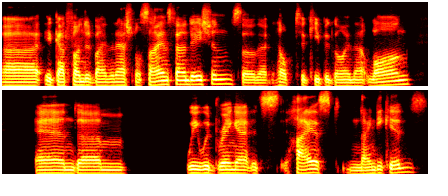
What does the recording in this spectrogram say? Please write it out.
Uh, it got funded by the National Science Foundation, so that helped to keep it going that long. And um, we would bring at its highest 90 kids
